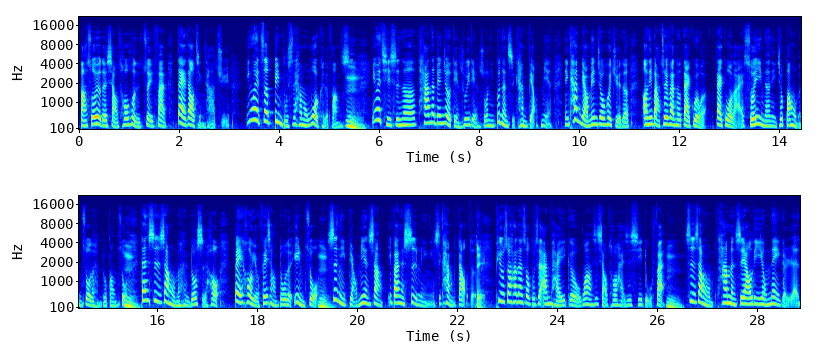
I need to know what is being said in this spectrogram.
把所有的小偷或者罪犯带到警察局。因为这并不是他们 work 的方式，嗯、因为其实呢，他那边就有点出一点说，你不能只看表面，你看表面就会觉得哦，你把罪犯都带过来带过来，所以呢，你就帮我们做了很多工作。嗯、但事实上，我们很多时候背后有非常多的运作，嗯、是你表面上一般的市民你是看不到的。对，譬如说他那时候不是安排一个我忘了是小偷还是吸毒犯，嗯、事实上我他们是要利用那个人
